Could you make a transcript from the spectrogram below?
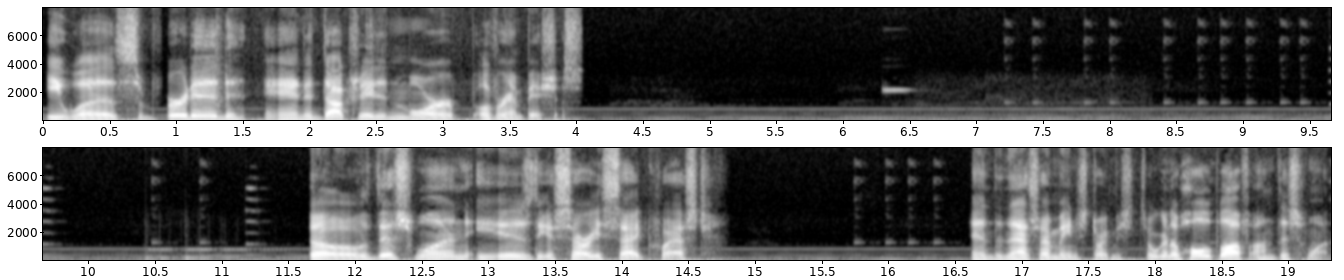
he was subverted and indoctrinated, and more overambitious. So this one is the Asari side quest. And then that's our main story mission. So we're going to hold off on this one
